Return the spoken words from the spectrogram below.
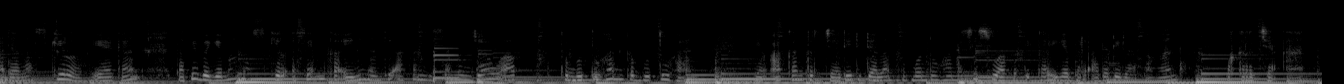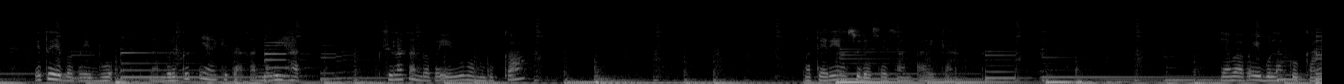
adalah skill ya kan? Tapi bagaimana skill SMK ini nanti akan bisa menjawab kebutuhan-kebutuhan yang akan terjadi di dalam pemenuhan siswa ketika ia berada di lapangan pekerjaan. Itu ya Bapak Ibu. Nah berikutnya kita akan melihat. Silakan Bapak Ibu membuka materi yang sudah saya sampaikan. Yang Bapak Ibu lakukan,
